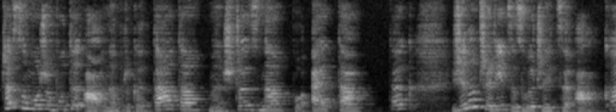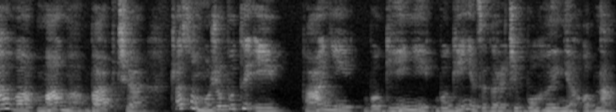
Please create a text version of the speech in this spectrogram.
Часом може бути а, наприклад, тата, меншизна, поета. Жіночий рід зазвичай це а, кава, мама, бабча. Часом може бути і пані, богині. Богині це, до речі, богиня одна,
